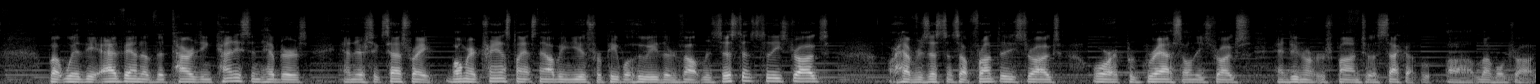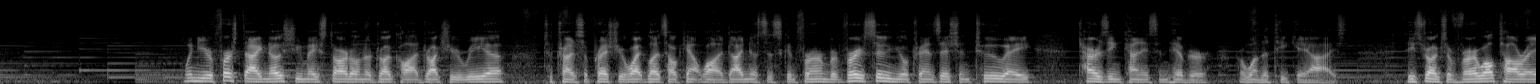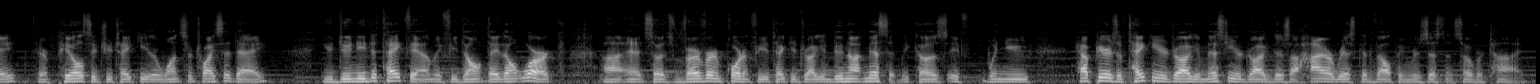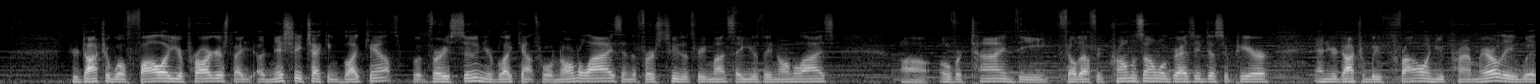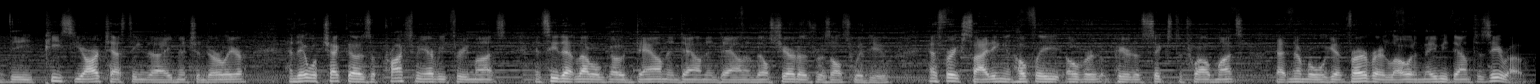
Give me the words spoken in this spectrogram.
but with the advent of the tyrosine kinase inhibitors and their success rate, bone marrow transplants now being used for people who either develop resistance to these drugs or have resistance up front to these drugs or progress on these drugs and do not respond to a second uh, level drug. When you're first diagnosed, you may start on a drug called hydroxyurea to try to suppress your white blood cell count while a diagnosis is confirmed, but very soon you'll transition to a tyrosine kinase inhibitor or one of the TKIs. These drugs are very well tolerated. They're pills that you take either once or twice a day. You do need to take them. If you don't, they don't work. Uh, and so it's very, very important for you to take your drug and do not miss it because if when you have periods of taking your drug and missing your drug, there's a higher risk of developing resistance over time. Your doctor will follow your progress by initially checking blood counts, but very soon your blood counts will normalize. In the first two to three months, they usually normalize. Uh, over time, the Philadelphia chromosome will gradually disappear, and your doctor will be following you primarily with the PCR testing that I mentioned earlier, and they will check those approximately every three months and see that level go down and down and down, and they'll share those results with you. That's very exciting, and hopefully over a period of six to 12 months, that number will get very, very low and maybe down to zero.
